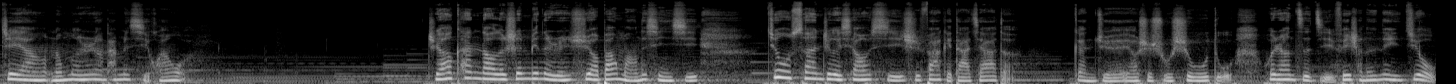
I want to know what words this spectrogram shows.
这样能不能让他们喜欢我？只要看到了身边的人需要帮忙的信息，就算这个消息是发给大家的。感觉要是熟视无睹，会让自己非常的内疚，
